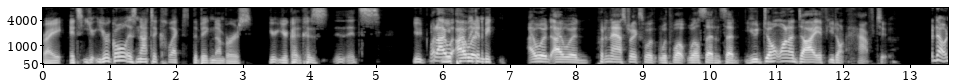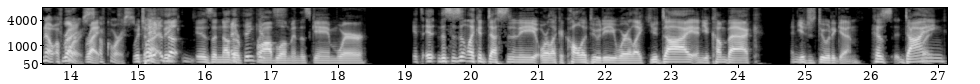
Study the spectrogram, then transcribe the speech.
Right? It's your, your goal is not to collect the big numbers. You're you're because it's you're, But I you're probably would- going to be I would I would put an asterisk with, with what Will said and said you don't want to die if you don't have to, no no of Right, course right. of course which But I think the- is another I think problem in this game where it's it, this isn't like a Destiny or like a Call of Duty where like you die and you come back and you just do it again because dying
